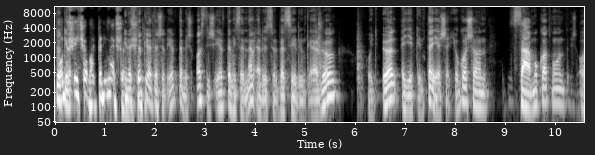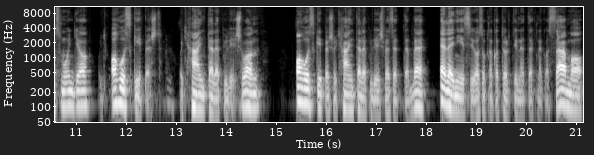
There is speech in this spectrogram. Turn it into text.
pontosítsa, vagy pedig megsemmisítja. Én ezt tökéletesen értem, és azt is értem, hiszen nem először beszélünk erről, hogy ön egyébként teljesen jogosan számokat mond, és azt mondja, hogy ahhoz képest, hogy hány település van, ahhoz képest, hogy hány település vezette be, elenyésző azoknak a történeteknek a száma,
